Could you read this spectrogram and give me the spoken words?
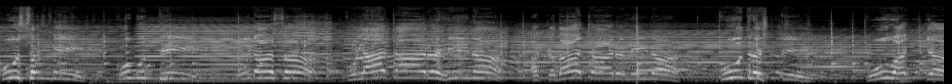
કુસંગી કુબુદ્ધિ ઉદાસ કુલાચારહીન અકદાચારલીન કુદ્રષ્ટિ કુવાક્ય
